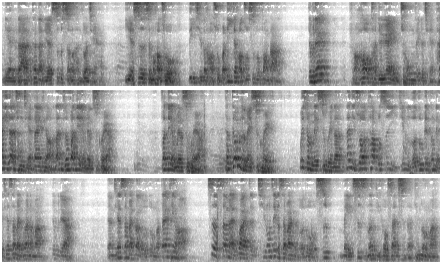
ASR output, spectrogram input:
免单？他感觉是不是省了很多钱？也是什么好处？立即的好处，把立即的好处是不是放大了？对不对？然后他就愿意充这个钱。他一旦充钱，大家听好了，那你说饭店有没有吃亏啊？饭店有没有吃亏啊？他根本就没吃亏。为什么没吃亏呢？那你说他不是已经额度变成两千三百块了吗？对不对啊？两千三百块额度了吗？大家听好，这三百块的其中这个三百块额度是每次只能抵扣三十的，听懂了吗？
